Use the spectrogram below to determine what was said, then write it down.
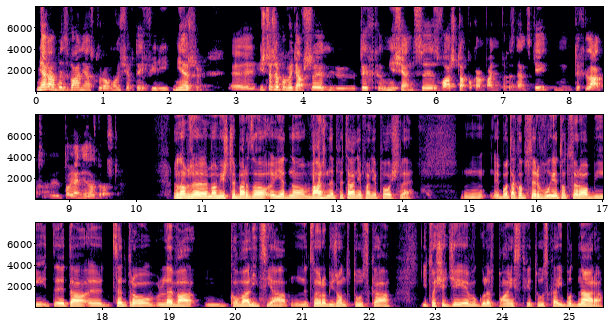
miara wyzwania, z którą on się w tej chwili mierzy. Y, I szczerze powiedziawszy, y, tych miesięcy, zwłaszcza po kampanii prezydenckiej, tych lat, y, to ja nie zazdroszczę. No dobrze, mam jeszcze bardzo jedno ważne pytanie, panie pośle. Mm, Bo tak obserwuję to, co robi y, ta centrolewa koalicja, co robi rząd Tuska i co się dzieje w ogóle w państwie Tuska i Bodnara.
